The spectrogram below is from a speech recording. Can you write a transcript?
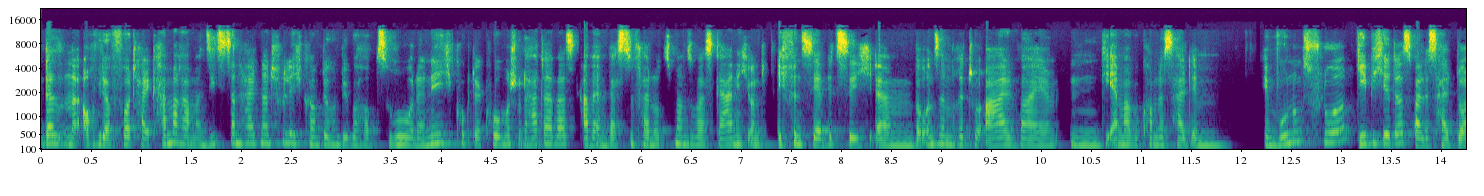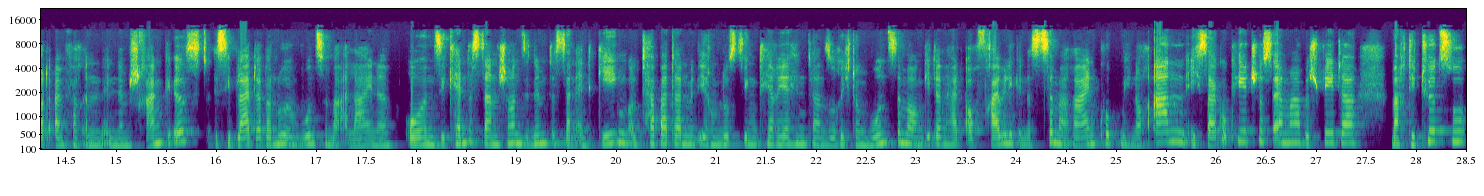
das ist auch wieder Vorteil Kamera. Man sieht es dann halt natürlich, kommt der Hund überhaupt zur Ruhe oder nicht, guckt er komisch oder hat er was. Aber im besten Fall nutzt man sowas gar nicht. Und ich finde es sehr witzig ähm, bei unserem Ritual, weil mh, die Emma bekommt das halt im im Wohnungsflur gebe ich ihr das, weil es halt dort einfach in, in einem Schrank ist. Sie bleibt aber nur im Wohnzimmer alleine. Und sie kennt es dann schon, sie nimmt es dann entgegen und tappert dann mit ihrem lustigen Terrier-Hintern so Richtung Wohnzimmer und geht dann halt auch freiwillig in das Zimmer rein, guckt mich noch an. Ich sage, okay, tschüss Emma, bis später, macht die Tür zu.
